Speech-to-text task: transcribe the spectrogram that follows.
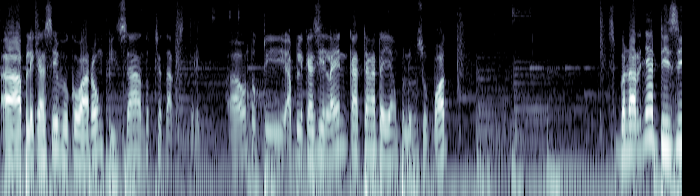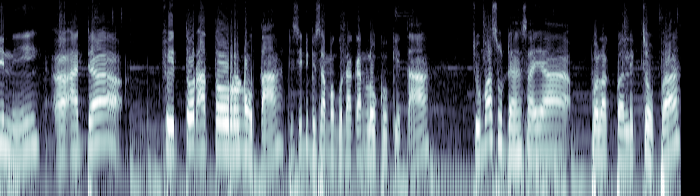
uh, aplikasi buku warung bisa untuk cetak struk. Uh, untuk di aplikasi lain kadang ada yang belum support. Sebenarnya di sini uh, ada fitur atau nota. Di sini bisa menggunakan logo kita. Cuma sudah saya bolak-balik coba,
